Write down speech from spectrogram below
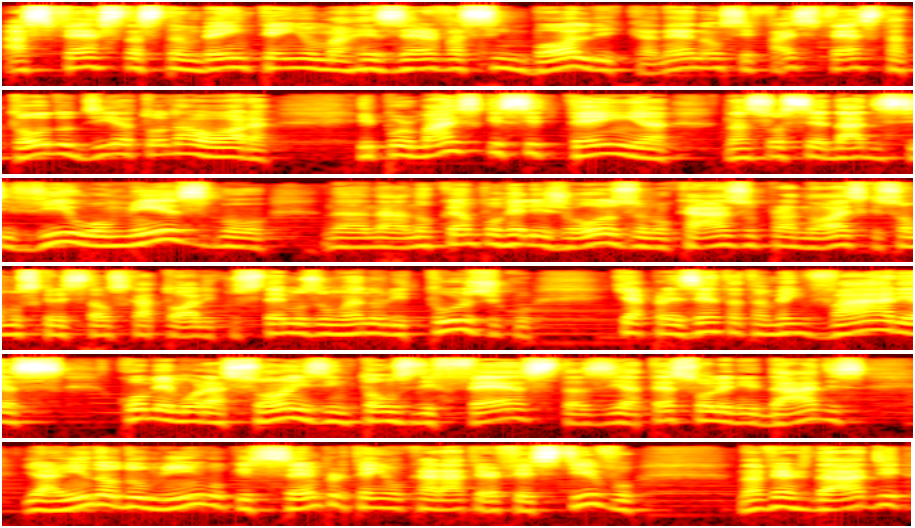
as festas também têm uma reserva simbólica, né? Não se faz festa todo dia, toda hora. E por mais que se tenha na sociedade civil ou mesmo na, na, no campo religioso, no caso para nós que somos cristãos católicos, temos um ano litúrgico que apresenta também várias comemorações em tons de festas e até solenidades, e ainda o domingo que sempre tem o caráter festivo na verdade,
